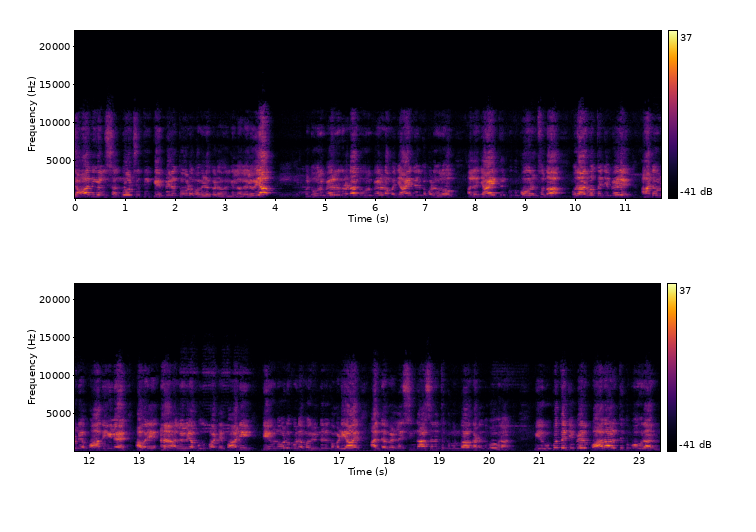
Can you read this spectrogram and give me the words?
ஜாதிகள் சந்தோஷத்து கம்பீரத்தோட மகிழ கடவர்கள் அல்லேலூயா. நூறு பேர் இருக்கிறோம்னா நூறு பேர் நம்ம நியாயம் தீர்க்கப்படுகிறோம். அல்ல நியாய தீர்ப்புக்கு போகிறோம்னு சொன்னா ஒரு அறுபத்தஞ்சு பேர் ஆண்டவருடைய பாதையில அவரை அல்லையா புதுப்பாட்டை பாடி தேவனோடு கூட மகிழ்ந்திருக்கும்படியாய் அந்த வெள்ளை சிங்காசனத்துக்கு முன்பாக கடந்து போகிறார்கள். மீது முப்பத்தஞ்சு பேர் பாதாளத்துக்கு போகிறார்கள்.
